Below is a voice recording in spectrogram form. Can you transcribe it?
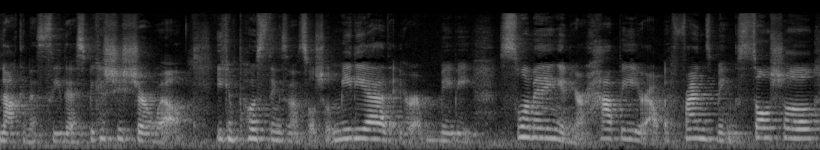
not going to see this because she sure will. You can post things on social media that you're maybe swimming and you're happy, you're out with friends being social,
